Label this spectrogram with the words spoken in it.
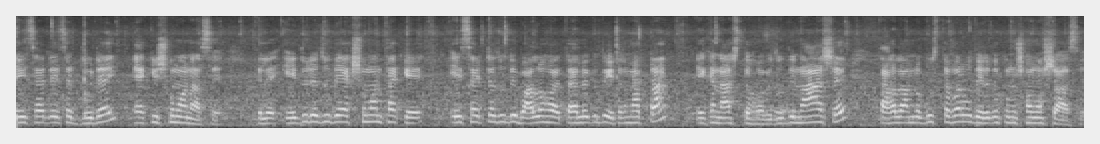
এই সাইড এই সাইড দুইটাই একই সমান আছে। তাহলে এই দুটো যদি এক সমান থাকে, এই সাইডটা যদি ভালো হয়, তাহলে কিন্তু এটার মাপটা এখানে আসতে হবে। যদি না আসে, তাহলে আমরা বুঝতে পারব যে এটাতে কোনো সমস্যা আছে।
